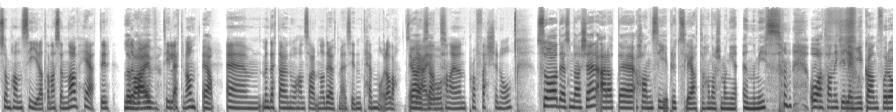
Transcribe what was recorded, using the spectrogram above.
som han sier at han er sønn av, heter Levive. Til etternavn. Ja. Um, men dette er jo noe han Simon har drevet med siden tenåra, da. Så Ja, er jo, han er jo en professional. Så det som da skjer, er at eh, han sier plutselig at han har så mange enemies. og at han ikke lenger kan for å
